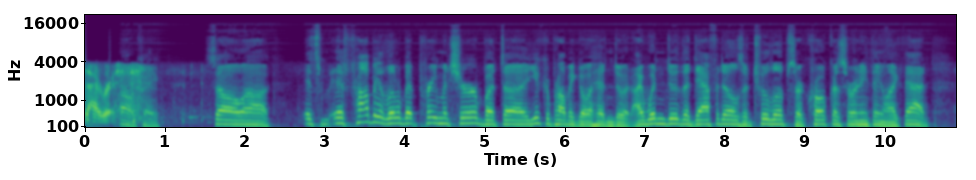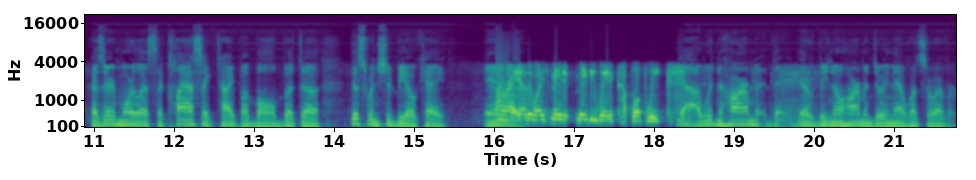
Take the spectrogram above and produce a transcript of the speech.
Cyrus. Oh, okay. So, uh, it's it's probably a little bit premature, but uh, you could probably go ahead and do it. I wouldn't do the daffodils or tulips or crocus or anything like that because they're more or less the classic type of bulb. But uh, this one should be okay. And, All right. uh, Otherwise, made it, maybe wait a couple of weeks. yeah, I wouldn't harm. There would be no harm in doing that whatsoever.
